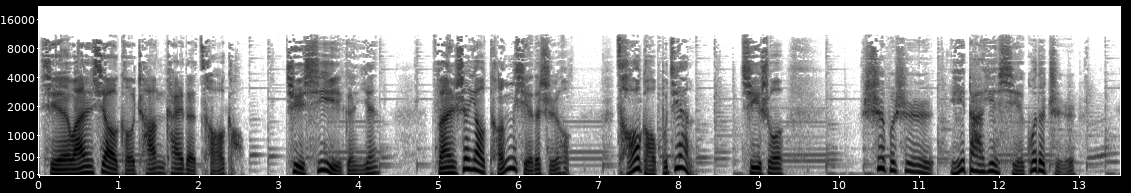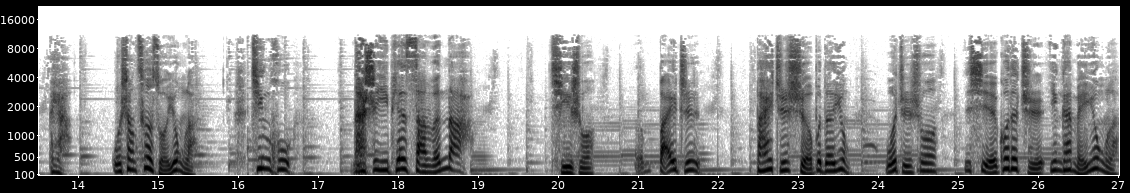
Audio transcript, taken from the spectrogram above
写完笑口常开的草稿，去吸一根烟，反身要誊写的时候，草稿不见了。七说：“是不是一大页写过的纸？”哎呀，我上厕所用了。惊呼：“那是一篇散文呐！”七说：“白纸，白纸舍不得用，我只说写过的纸应该没用了。”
